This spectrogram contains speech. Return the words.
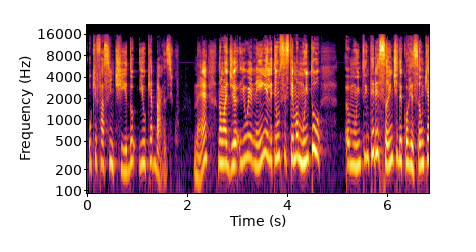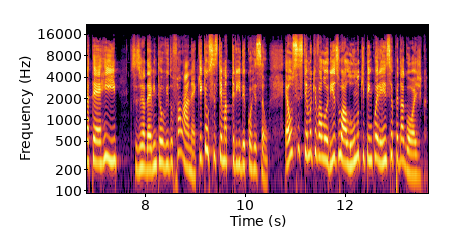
o que faz sentido e o que é básico, né? Não adianta... E o Enem, ele tem um sistema muito muito interessante de correção que é a TRI. Vocês já devem ter ouvido falar, né? O que é o sistema TRI de correção? É o sistema que valoriza o aluno que tem coerência pedagógica.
